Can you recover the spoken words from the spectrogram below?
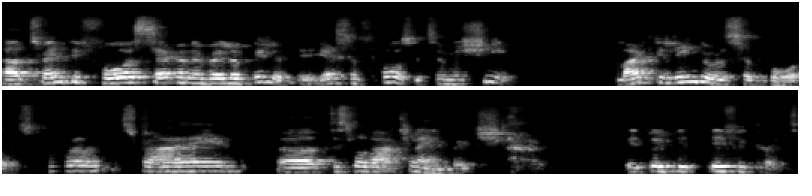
24-7 uh, availability. Yes, of course, it's a machine. Multilingual support. Well, try uh, the Slovak language. It will be difficult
